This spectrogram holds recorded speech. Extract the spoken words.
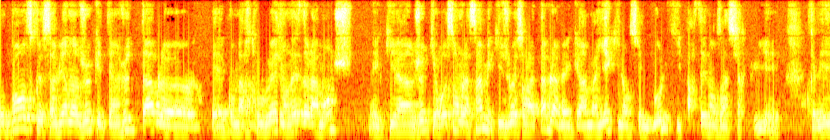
on pense que ça vient d'un jeu qui était un jeu de table et qu'on a retrouvé dans l'est de la Manche et qui est un jeu qui ressemble à ça, mais qui jouait sur la table avec un maillet qui lançait une boule, qui partait dans un circuit et qui allait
